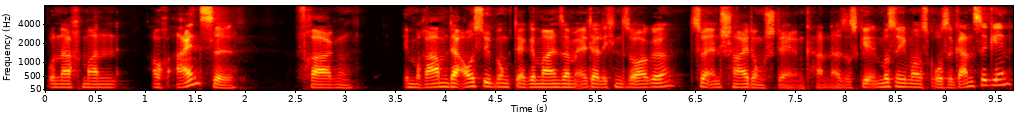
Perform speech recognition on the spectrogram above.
wonach man auch Einzelfragen im Rahmen der Ausübung der gemeinsamen elterlichen Sorge zur Entscheidung stellen kann. Also es geht, muss nicht immer ums große Ganze gehen,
